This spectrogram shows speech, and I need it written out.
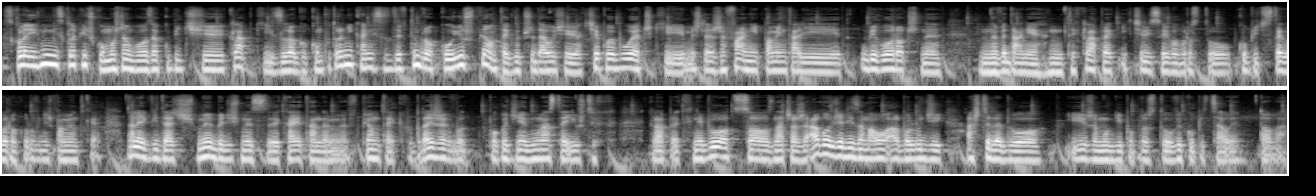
Z kolei w mini sklepiczku można było zakupić e, klapki z logo Komputronika. Niestety w tym roku już w piątek wyprzedały się jak ciepłe bułeczki. Myślę, że fani pamiętali ubiegłoroczne mm, wydanie tych klapek i chcieli sobie po prostu kupić z tego roku również pamiątkę. No ale jak widać, my byliśmy z Kajetanem w piątek, bodajże bo po godzinie 12 już tych klapek nie było, co oznacza, że albo wzięli za mało, albo ludzi aż tyle było i że mogli po prostu wykupić cały towar.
